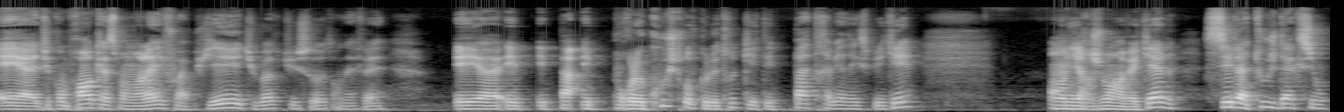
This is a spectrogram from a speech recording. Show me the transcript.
Et euh, tu comprends qu'à ce moment-là, il faut appuyer et tu vois que tu sautes, en effet. Et, et, et, pas- et pour le coup, je trouve que le truc qui était pas très bien expliqué, en y rejoint avec elle, c'est la touche d'action.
